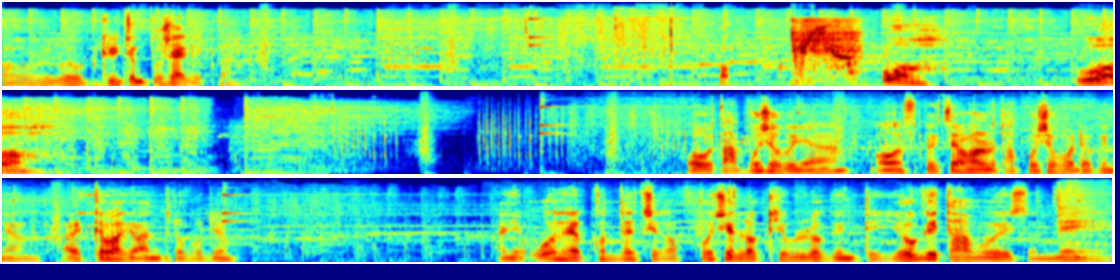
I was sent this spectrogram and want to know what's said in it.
어 이거 길 좀 부셔야겠다. 어? 우와. 우와. 어다 부셔 그냥. 어 스펙트럼 말로 다 부셔버려 그냥. 깔끔하게 만들어버려. 아니 오늘 컨텐츠가 포질 럭키 블럭인데 여기 다 모여있었네.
